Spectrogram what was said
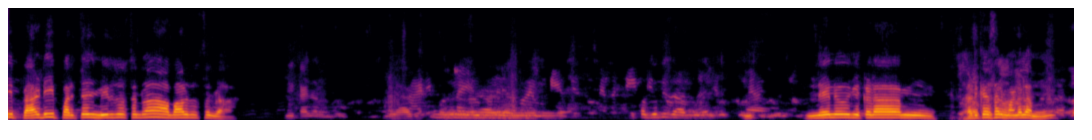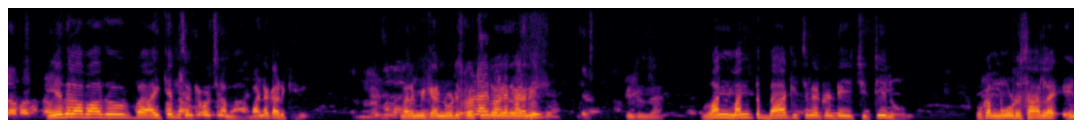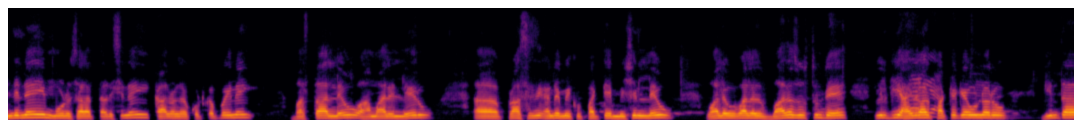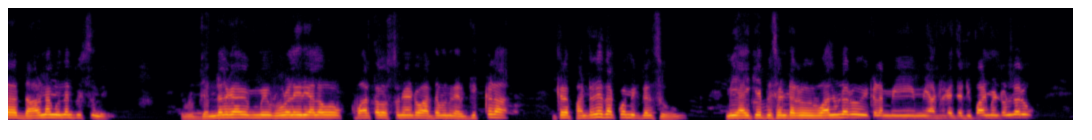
ఈ paddy purchase మీరు చూస్తుండ్రా వాళ్ళు చూస్తుండ్రా? నేను ఇక్కడ గడికేసల్ మండలం ఏదలాబాదు ఐకేపీ సెంటర్కి వచ్చినమ్మా బండకాడికి. మరి మీకు ఏమైనా నోటీస్కి వచ్చిందో లేదో కానీ వింటుందా? వన్ మంత్ బ్యాక్ ఇచ్చినటువంటి చిట్టీలు ఒక మూడు సార్లు ఎండినాయి మూడు సార్లు తడిసినాయి కాలువలో కొట్టుకుపోయినాయి. బస్తాలు లేవు హమాలీలు లేరు. ప్రాసెసింగ్ అంటే మీకు పట్టే మిషన్ లేవు. వాళ్ళు వాళ్ళ బాధ చూస్తుంటే వీళ్ళకి హైదరాబాద్ పక్కకే ఉన్నారు. ఇంత దారుణంగా ఉందనిపిస్తుంది. ఇప్పుడు జనరల్గా మేము రూరల్ ఏరియాలో వార్తలు వస్తున్నాయంటే అర్థం ఉంది కానీ ఇక్కడ ఇక్కడ పంటనే తక్కువ మీకు తెలుసు. మీ ఐకేపీ సెంటర్ వాళ్ళు ఉన్నారు ఇక్కడ మీ మీ అగ్రికల్చర్ డిపార్ట్మెంట్ ఉన్నారు.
